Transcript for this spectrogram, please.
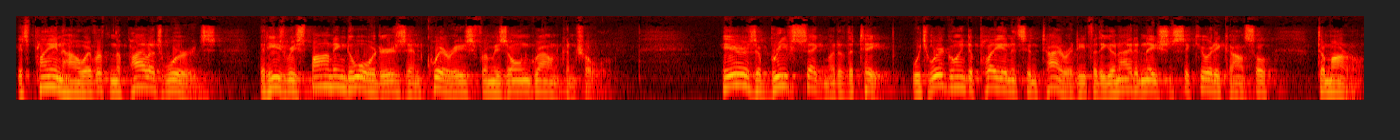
It's plain, however, from the pilot's words that he's responding to orders and queries from his own ground control. Here's a brief segment of the tape, which we're going to play in its entirety for the United Nations Security Council tomorrow.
